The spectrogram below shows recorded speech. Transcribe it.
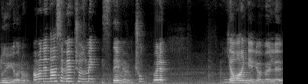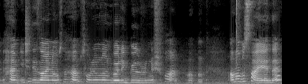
duyuyorum. Ama nedense MEB çözmek istemiyorum. Çok böyle yavan geliyor böyle. Hem iç dizayn olsun hem sorunun böyle görünüş falan. Ama bu sayede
